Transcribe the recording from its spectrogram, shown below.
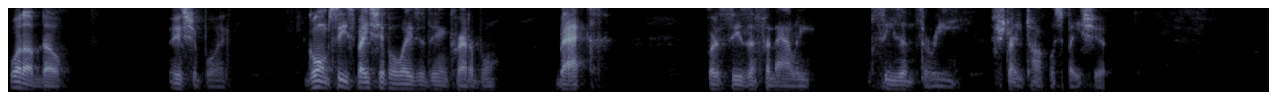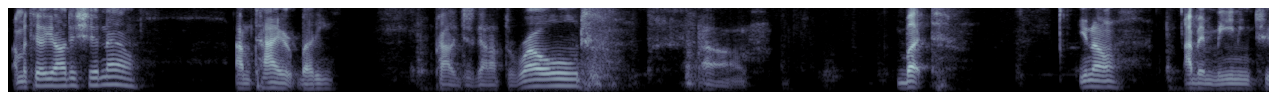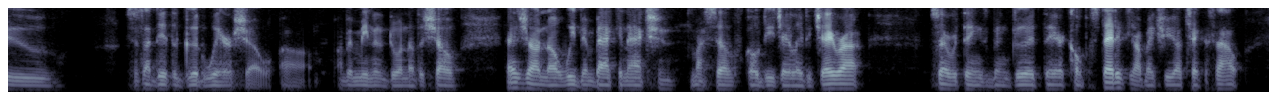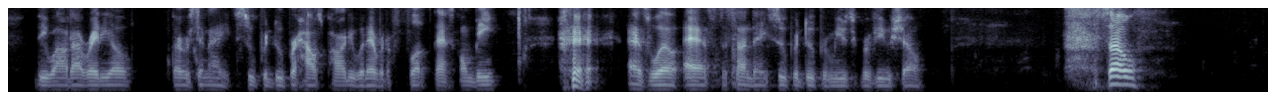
What up, though? It's your boy. Go and see Spaceship Oasis the Incredible. Back for the season finale, season three. Straight talk with Spaceship. I'm gonna tell y'all this shit now. I'm tired, buddy. Probably just got off the road. Um, but you know, I've been meaning to since I did the Good Wear show. Um, I've been meaning to do another show. As y'all know, we've been back in action. Myself, Go DJ Lady J Rock. So everything's been good there. Copacetic. Y'all make sure y'all check us out. The Wild Out Radio, Thursday night, super duper house party, whatever the fuck that's gonna be. as well as the Sunday super duper music review show. So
